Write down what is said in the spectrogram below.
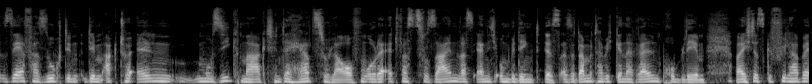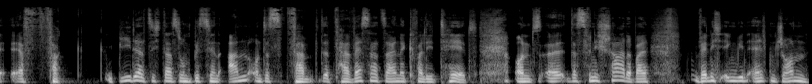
sehr versucht, den, dem aktuellen Musikmarkt hinterherzulaufen oder etwas zu sein, was er nicht unbedingt ist. Also damit habe ich generell ein Problem, weil ich das Gefühl habe, er ver biedert sich das so ein bisschen an und es ver verwässert seine Qualität. Und äh, das finde ich schade, weil wenn ich irgendwie ein Elton John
